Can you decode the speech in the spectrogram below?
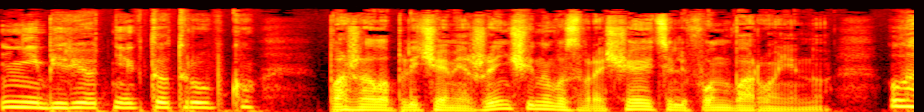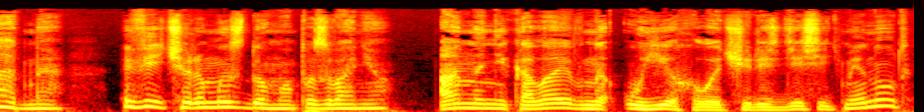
«Не берет никто трубку», — пожала плечами женщина, возвращая телефон Воронину. «Ладно, вечером из дома позвоню». Анна Николаевна уехала через 10 минут,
